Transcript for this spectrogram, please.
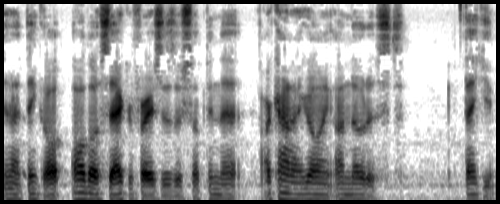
And I think all, all those sacrifices are something that are kind of going unnoticed. Thank you.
